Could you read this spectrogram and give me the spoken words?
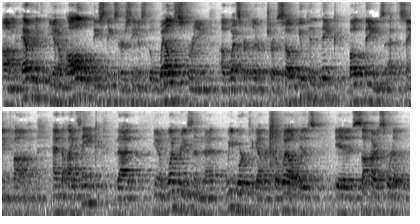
Um, everything, you know, all of these things that are seen as the wellspring of Western literature. So you can think both things at the same time. And I think that you know, one reason that we work together so well is, is Sahar is sort of,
